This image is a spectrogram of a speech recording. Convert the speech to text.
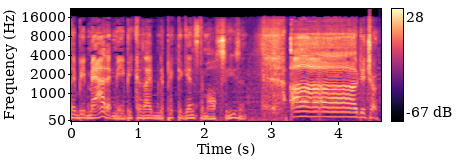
They'd be mad at me because I've been picked against them all season. Uh, Detroit.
